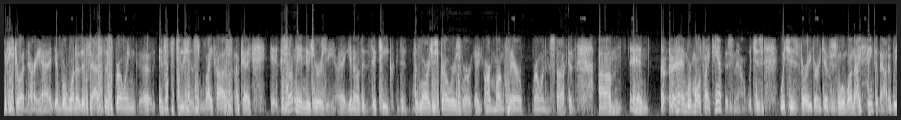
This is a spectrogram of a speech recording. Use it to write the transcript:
extraordinary. Uh, we're one of the fastest growing uh, institutions like us. Okay, it, certainly in New Jersey. Uh, you know, the, the key, the, the largest growers were are Montclair, Rowan, and Stockton, um, and and we're multi-campus now, which is which is very very different. When I think about it, we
